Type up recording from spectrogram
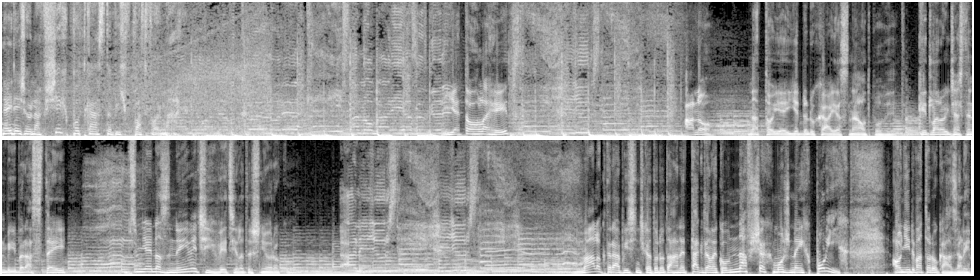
Najdeš ho na všech podcastových platformách. Je tohle hit? Ano, na to je jednoduchá jasná odpověď. Kid Laroi, Justin Bieber a Stay Upřímně jedna z největších věcí letošního roku. Málo která písnička to dotáhne tak daleko na všech možných polích. Oni dva to dokázali.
